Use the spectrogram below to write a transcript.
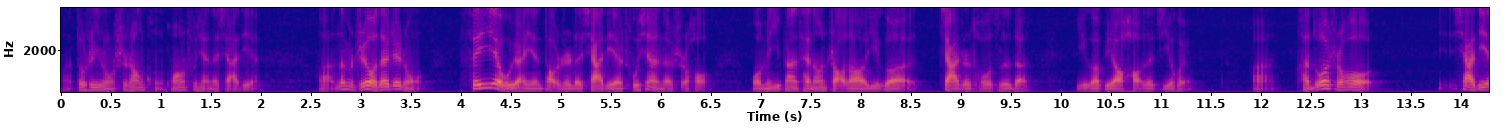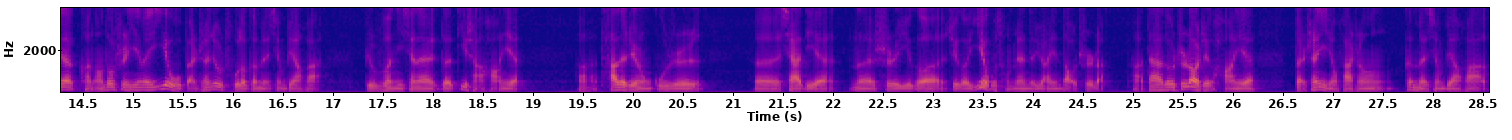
啊，都是一种市场恐慌出现的下跌啊。那么只有在这种非业务原因导致的下跌出现的时候，我们一般才能找到一个。价值投资的一个比较好的机会，啊，很多时候下跌可能都是因为业务本身就出了根本性变化，比如说你现在的地产行业，啊，它的这种估值，呃，下跌，那是一个这个业务层面的原因导致的，啊，大家都知道这个行业本身已经发生根本性变化了，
